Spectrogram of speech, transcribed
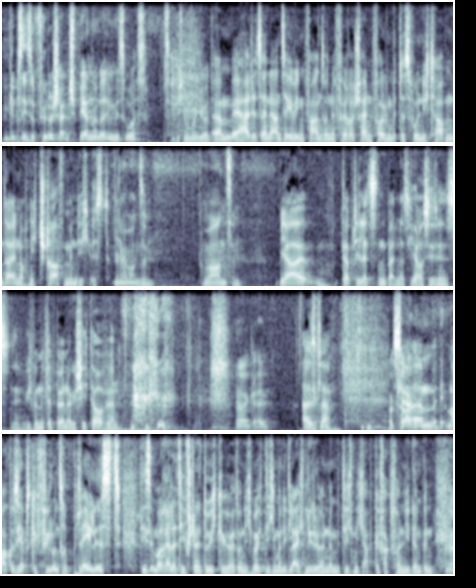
Gibt es nicht so Führerscheinsperren oder irgendwie sowas? Das habe ich nur mal gehört. Ähm, er hat jetzt eine Anzeige wegen Fahrens ohne Führerschein. Folgen wird das wohl nicht haben, da er noch nicht strafmündig ist. Ja, Wahnsinn. Wahnsinn. Ja, ich glaube, die letzten beiden lasse ich aus. Sind ich will mit der Burner-Geschichte aufhören. Ja, geil. Alles klar. Okay. So, ähm, Markus, ich habe das Gefühl, unsere Playlist, die ist immer relativ schnell durchgehört und ich möchte nicht immer die gleichen Lieder hören, damit ich nicht abgefuckt von Liedern bin. Ja,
